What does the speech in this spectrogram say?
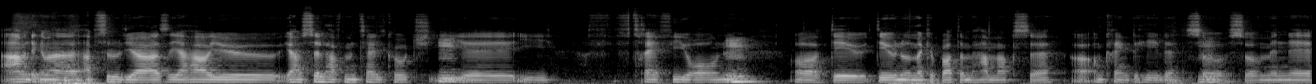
Ja, men det kan man absolut gøre. Altså, jeg har jo jeg har selv haft mental coach i, Mm. øh, i 3-4 år nu. Mm, Og det er, jo, det er jo noget, man kan prate med også øh, og omkring det hele. Så, Mm. så, men, øh,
